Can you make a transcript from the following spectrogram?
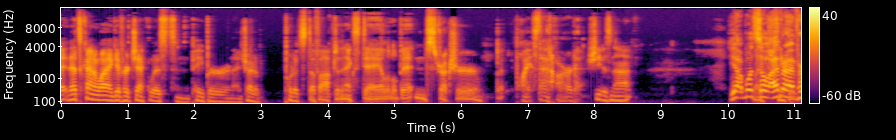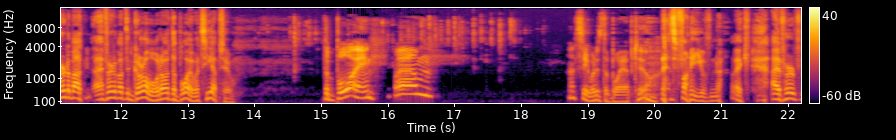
uh, that's kind of why I give her checklists and paper, and I try to put stuff off to the next day a little bit and structure. But boy, is that hard. She does not. yeah. What? so I've, I've heard about, I've heard about the girl, but what about the boy? What's he up to? The boy, um, let's see, what is the boy up to? That's funny. You've like I've heard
